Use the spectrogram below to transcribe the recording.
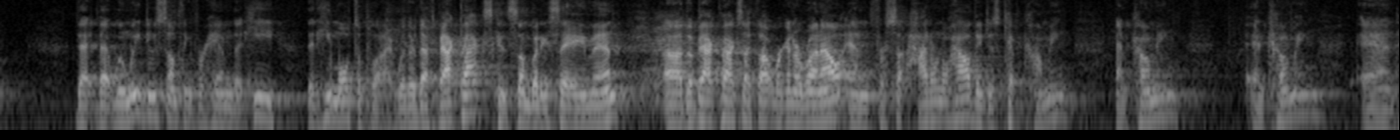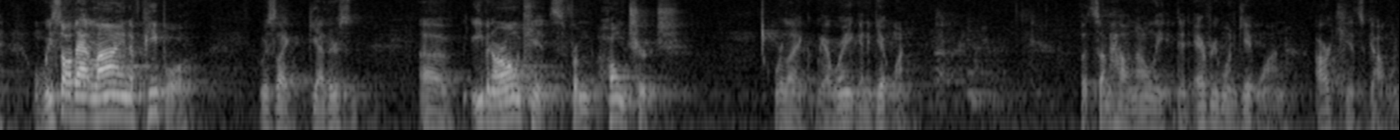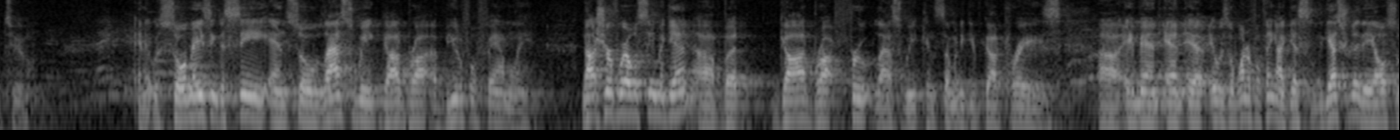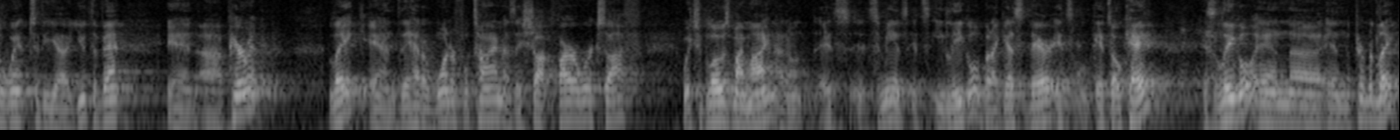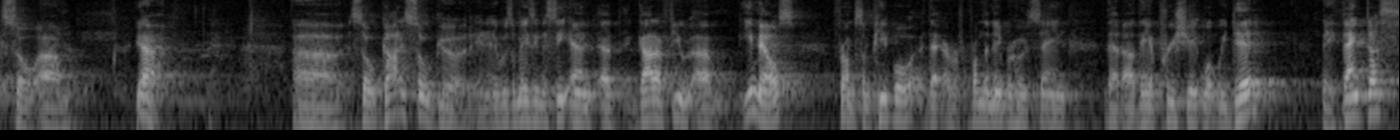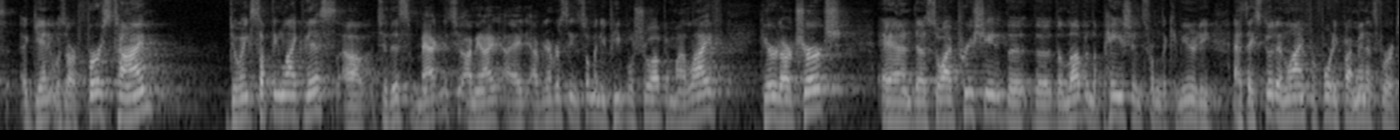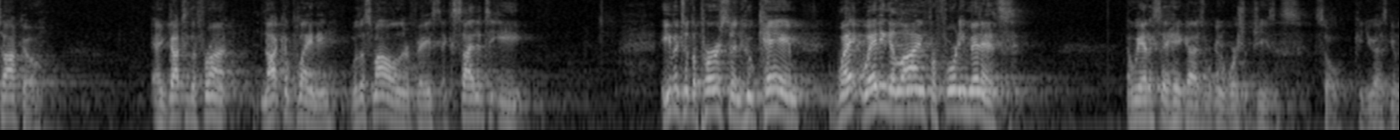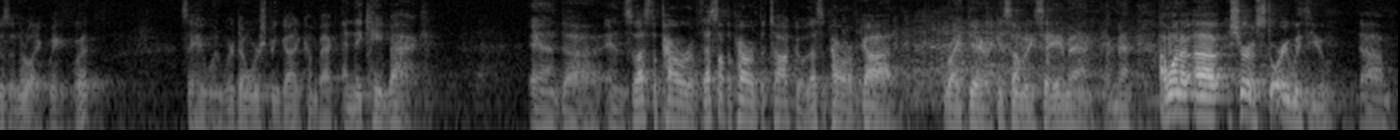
That, that when we do something for Him, that He that He multiply. Whether that's backpacks, can somebody say Amen? Uh, the backpacks I thought were going to run out, and for I don't know how they just kept coming and coming and coming. And when we saw that line of people, it was like, yeah, there's uh, even our own kids from home church. We're like, yeah, we ain't going to get one. But somehow, not only did everyone get one, our kids got one too. And it was so amazing to see. And so last week, God brought a beautiful family. Not sure if we'll ever see them again, uh, but God brought fruit last week. And somebody give God praise. Uh, amen. And it, it was a wonderful thing. I guess yesterday they also went to the uh, youth event in uh, Pyramid Lake, and they had a wonderful time as they shot fireworks off, which blows my mind. I don't. It's, to me, it's, it's illegal, but I guess there it's it's okay. It's legal in uh, in the Pyramid Lake. So um, yeah, uh, so God is so good, and it was amazing to see. And uh, got a few um, emails from some people that are from the neighborhood saying that uh, they appreciate what we did. They thanked us. Again, it was our first time doing something like this uh, to this magnitude. I mean, I, have never seen so many people show up in my life here at our church. And uh, so I appreciated the, the, the love and the patience from the community as they stood in line for 45 minutes for a taco and got to the front not complaining, with a smile on their face, excited to eat. Even to the person who came wait, waiting in line for 40 minutes. And we had to say, hey guys, we're going to worship Jesus. So can you guys give us, and they're like, wait, what? Say, hey, when we're done worshiping God, come back. And they came back. And, uh, and so that's the power of, that's not the power of the taco, that's the power of God right there. Can somebody say amen? Amen. I want to uh, share a story with you. Um,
